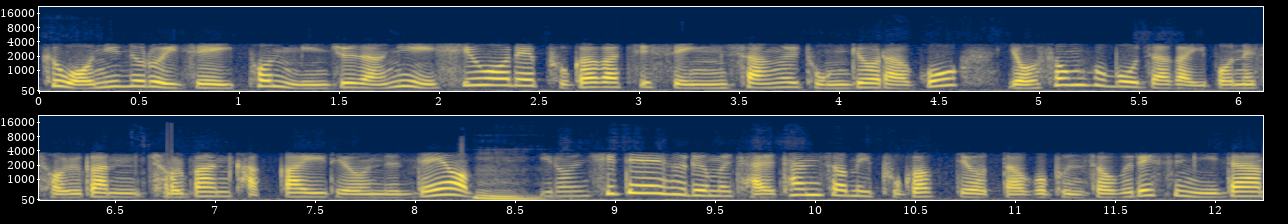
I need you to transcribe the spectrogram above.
그 원인으로 이제 입헌 민주당이 10월에 부가가치세 인상을 동결하고 여성 후보자가 이번에 절반 절반 가까이 되었는데요. 음. 이런 시대의 흐름을 잘 탄 점이 부각되었다고 분석을 했습니다.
